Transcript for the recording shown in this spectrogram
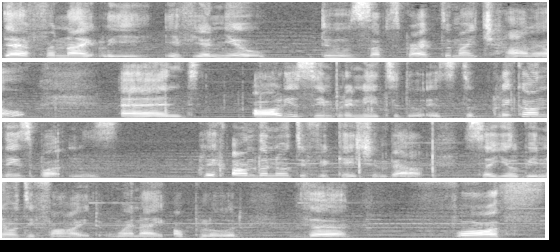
definitely, if you're new, do subscribe to my channel. And all you simply need to do is to click on these buttons click on the notification bell so you'll be notified when I upload the fourth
